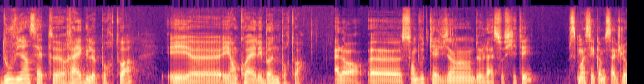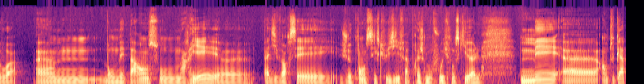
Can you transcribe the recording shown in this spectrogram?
D'où vient cette règle pour toi? Et, euh, et, en quoi elle est bonne pour toi? Alors, euh, sans doute qu'elle vient de la société. Moi, c'est comme ça que je le vois. Euh, bon, mes parents sont mariés, pas divorcés, je pense exclusifs. Après, je m'en fous, ils font ce qu'ils veulent. Mais en tout cas,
